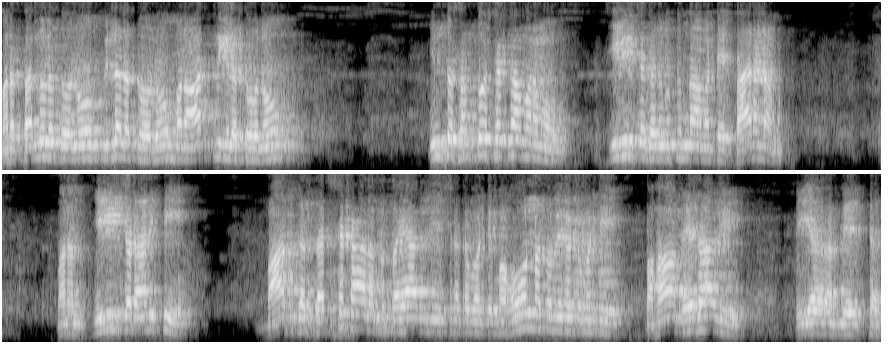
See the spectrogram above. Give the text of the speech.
మన తల్లులతోనూ పిల్లలతోనూ మన ఆత్మీయులతోనూ ఇంత సంతోషంగా మనము జీవించగలుగుతున్నామంటే కారణం మనం జీవించడానికి మార్గదర్శకాలను తయారు చేసినటువంటి మహోన్నతమైనటువంటి మహామేధావి బిఆర్ అంబేద్కర్.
